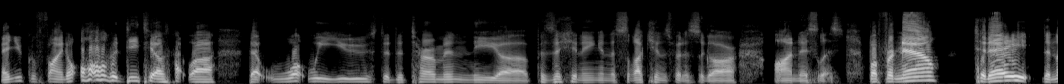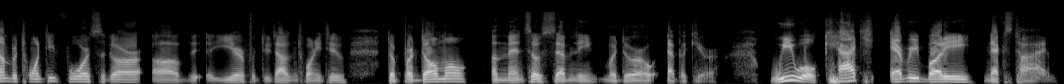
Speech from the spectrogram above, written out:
and you can find all the details that, uh, that what we use to determine the uh, positioning and the selections for the cigar on this list. But for now, today, the number 24 cigar of the year for 2022, the Perdomo Inmenso 70 Maduro Epicure. We will catch everybody next time.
